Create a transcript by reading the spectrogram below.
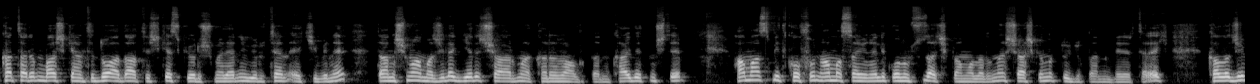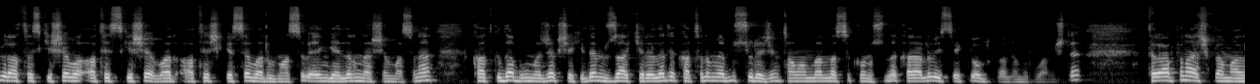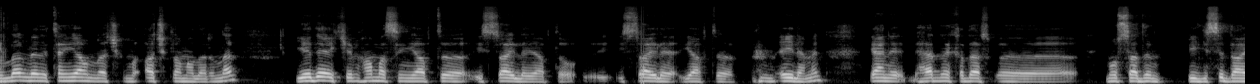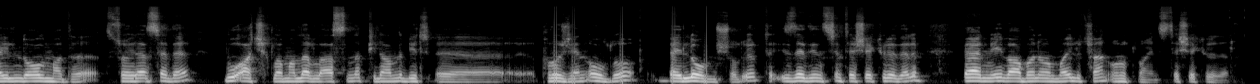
Katar'ın başkenti Doha'da ateşkes görüşmelerini yürüten ekibini danışma amacıyla geri çağırma kararı aldıklarını kaydetmişti. Hamas Witkoff'un Hamas'a yönelik olumsuz açıklamalarından şaşkınlık duyduklarını belirterek kalıcı bir ateşkese, ateşkese, var, ateşkese varılması ve engellerin aşılmasına katkıda bulunacak şekilde müzakerelere katılım ve bu sürecin tamamlanması konusunda kararlı ve istekli olduklarını vurgulamıştı. Trump'ın açıklamalarından ve Netanyahu'nun açıklamalarından 7 Ekim Hamas'ın yaptığı, İsrail'le yaptığı, İsrail'e yaptığı eylemin yani her ne kadar e, Mossad'ın bilgisi dahilinde olmadığı söylense de bu açıklamalarla aslında planlı bir e, projenin olduğu belli olmuş oluyor. İzlediğiniz için teşekkür ederim. Beğenmeyi ve abone olmayı lütfen unutmayınız. Teşekkür ederim.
